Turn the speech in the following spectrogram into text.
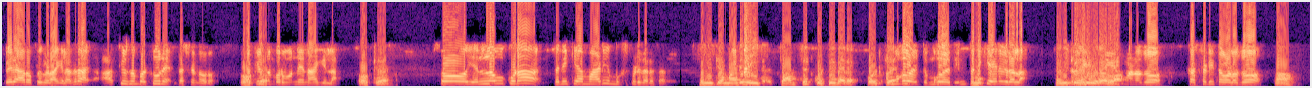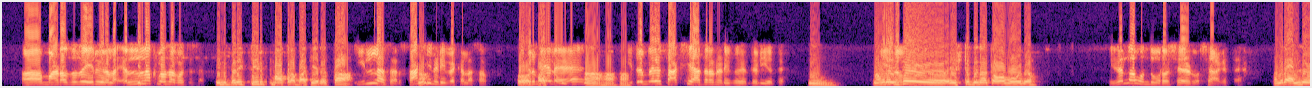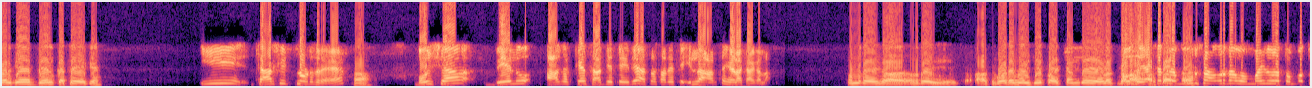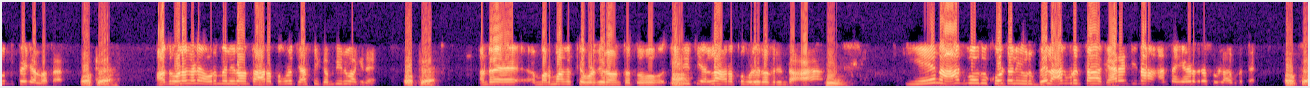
ಬೇರೆ ಆರೋಪಿಗಳಾಗಿಲ್ಲ ಅಂದ್ರೆ ಅಕ್ಯೂಸ್ ನಂಬರ್ ಟೂನೇ ದರ್ಶನ್ ಅವರು. ಅಕ್ಯೂಸ್ ನಂಬರ್ ಒನ್ ಏನಾಗಿಲ್ಲ ಓಕೆ ಸೊ ಎಲ್ಲವೂ ಕೂಡ ತನಿಖೆ ಮಾಡಿ ಮುಗಿಸ್ಬಿಟ್ಟಿದ್ದಾರೆ ಸರ್. ತನಿಖೆ ಮಾಡಿ ಚಾರ್ಜ್ ಶೀಟ್ ಕೊಟ್ಟಿದ್ದಾರೆ ಕೋರ್ಟ್ಗೆ ಮುಗಿದೋಯ್ತು ಮುಗಿದೋಯ್ತು. ಇನ್ ತನಿಖೆ ಏನೂ ಇರಲ್ಲ. ತನಿಖೆ ಏನೂ ಇರಲ್ಲ. ಮಾಡೋದು ಕಸ್ಟಡಿ ತಗೊಳ್ಳೋದು ಮಾಡೋದು ಏನು ಇರಲ್ಲ. ಎಲ್ಲ ಕ್ಲೋಸ್ ಆಗೋಯ್ತು ಸರ್. ಇನ್ನು ಬರೀ ತೀರ್ಪು ಮಾತ್ರ ಬಾಕಿ ಇರುತ್ತಾ? ಇಲ್ಲ ಸರ್. ಸಾಕ್ಷಿ? ನಡಿಬೇಕಲ್ಲ ಸರ್. ಇದ್ರ ಮೇಲೆ. ಇದ್ರ ಮೇಲೆ ಸಾಕ್ಷಿ ಆಧಾರ ನಡಿ ನಡೆಯುತ್ತೆ. ಹ್ಮ್. ಇದು ಎಷ್ಟು ದಿನ ತಗೋಬಹುದು? ಇದೆಲ್ಲ ಒಂದು ವರ್ಷ ಎರಡು ವರ್ಷ ಆಗುತ್ತೆ. ಅಂದ್ರೆ ಅಲ್ಲಿವರೆಗೆ ಬೇಲ್ ಕತೆ ಹೇಗೆ? ಈ ಚಾರ್ಜ್ ಶೀಟ್ ನೋಡಿದ್ರೆ ಹಾ. ಬಹುಶಃ ಬೇಲು ಆಗಕ್ಕೆ ಸಾಧ್ಯತೆ ಇದೆ ಅಥವಾ ಸಾಧ್ಯತೆ ಇಲ್ಲ ಅಂತ ಹೇಳಕ್ಕಾಗಲ್ಲ. ಅಂದ್ರೆ ಈಗ ಅಂದ್ರೆ ಅದಗೋಡೆ ಮೇಲೆ ದೀಪ ಇಟ್ಟಂದೆ ಹೇಳಕ್ ಬೇಡ ಹೌದು, ಅರ್ಥ ಯಾಕಂದ್ರೆ ಮೂರ್ ಸಾವಿರದ ಒಂಬೈನೂರ ತೊಂಬತ್ತೊಂದು ಪೇಜ್ ಅಲ್ವಾ ಸರ್? ಓಕೆ. ಅದ್ರೊಳಗಡೆ ಅವ್ರ ಮೇಲೆ ಇರುವಂತ ಆರೋಪಗಳು ಜಾಸ್ತಿ ಗಂಭೀರವಾಗಿದೆ. ಓಕೆ. ಅಂದ್ರೆ ಮರ್ಮಾಂಗಕ್ಕೆ ಹೊಡೆದಿರುವಂತದ್ದು ಈ ಹಾ. ರೀತಿ ಎಲ್ಲ ಆರೋಪಗಳು ಇರೋದ್ರಿಂದ ಹ್ಮ್. ಏನ್ ಆಗ್ಬೋದು ಕೋರ್ಟಲ್ಲಿ ಇವ್ರಿಗೆ ಬೇಲ್ ಆಗ್ಬಿಡುತ್ತಾ? ಗ್ಯಾರಂಟಿನಾ ಅಂತ ಹೇಳಿದ್ರೆ ಸುಳ್ಳಾಗ್ಬಿಡುತ್ತೆ. ಓಕೆ.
